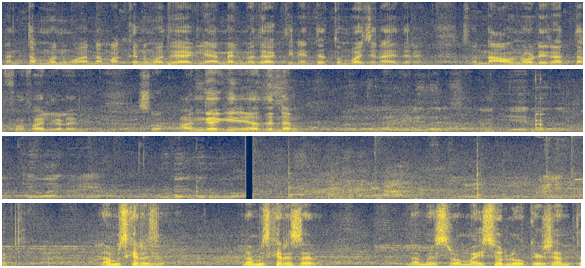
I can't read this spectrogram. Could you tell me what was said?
ನನ್ನ ತಮ್ಮನ ನಮ್ಮ ಅಕ್ಕನ ಮದುವೆ ಆಗಲಿ ಆಮೇಲೆ ಮದುವೆ ಆಗ್ತೀನಿ ಅಂತ ತುಂಬ ಜನ ಇದ್ದಾರೆ. ಸೊ ನಾವು ನೋಡಿರೋಂಥ ಪ್ರೊಫೈಲ್ಗಳಲ್ಲಿ. ಸೊ ಹಂಗಾಗಿ ಅದನ್ನು ಹೇಳಿದ್ದಾರೆ ಮುಖ್ಯವಾಗಿ ಹುಡುಗರು ನಮಸ್ಕಾರ ಸರ್. ನಮಸ್ಕಾರ ಸರ್. ನಮ್ಮ ಹೆಸರು ಮೈಸೂರು ಲೋಕೇಶ್ ಅಂತ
